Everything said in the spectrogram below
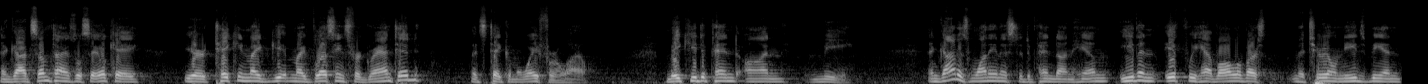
And God sometimes will say, okay, you're taking my, my blessings for granted. Let's take them away for a while. Make you depend on me. And God is wanting us to depend on Him. Even if we have all of our material needs being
